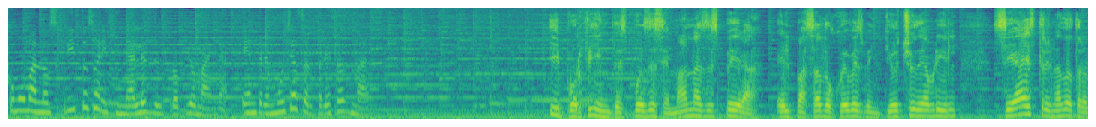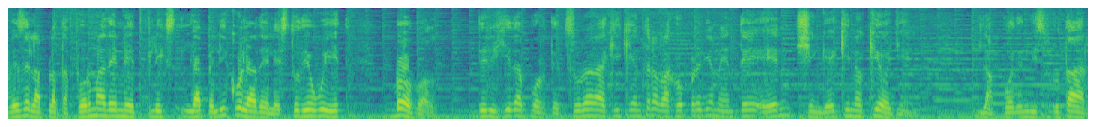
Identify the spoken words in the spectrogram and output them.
como manuscritos originales del propio manga, entre muchas sorpresas más. Y por fin, después de semanas de espera, el pasado jueves 28 de abril se ha estrenado a través de la plataforma de Netflix la película del estudio WIT, Bubble, dirigida por Tetsuro Araki quien trabajó previamente en Shingeki no Kyojin. La pueden disfrutar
